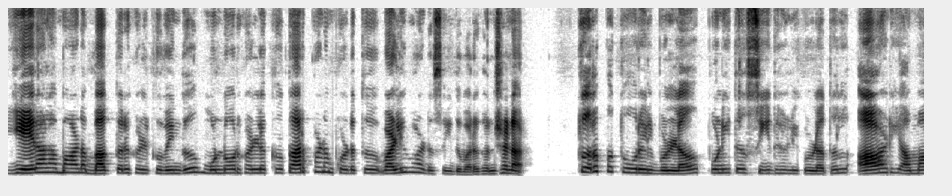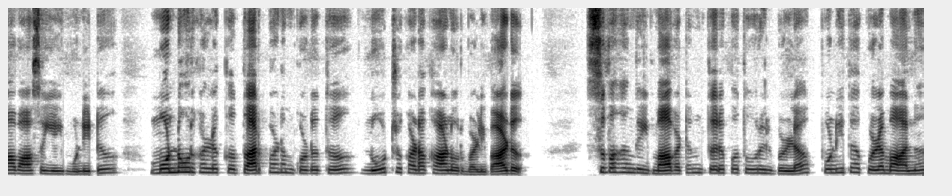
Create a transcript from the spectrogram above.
ஏராளமான பக்தர்கள் குவிந்து முன்னோர்களுக்கு தர்ப்பணம் கொடுத்து வழிபாடு செய்து வருகின்றனர். திருப்பத்தூரில் உள்ள புனித சீதேளி குளத்தில் ஆடி அமாவாசையை முன்னிட்டு முன்னோர்களுக்கு தர்ப்பணம் கொடுத்து நூற்றுக்கணக்கானோர் வழிபாடு. சிவகங்கை மாவட்டம் திருப்பத்தூரில் உள்ள புனித குளமான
